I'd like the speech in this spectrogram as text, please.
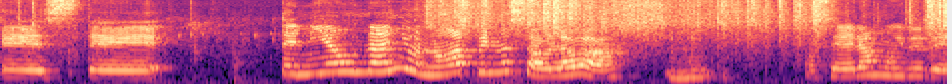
este, tenía un año, ¿no? Apenas hablaba. O sea, era muy bebé.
